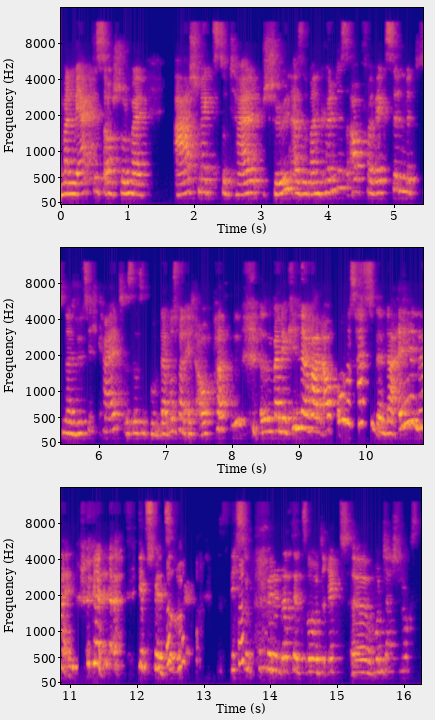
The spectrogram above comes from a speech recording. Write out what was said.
man merkt es auch schon, weil A, schmeckt es total schön. Also man könnte es auch verwechseln mit einer Süßigkeit. Ist, da muss man echt aufpassen. Also meine Kinder waren auch, oh, was hast du denn da? Äh, nein, gib's mir zurück. nicht so cool, wenn du das jetzt so direkt äh, runterschluckst.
